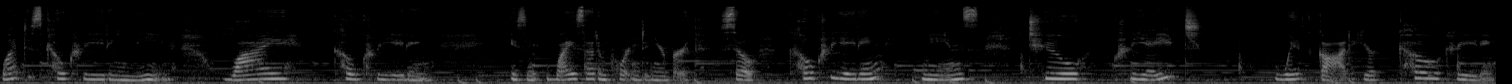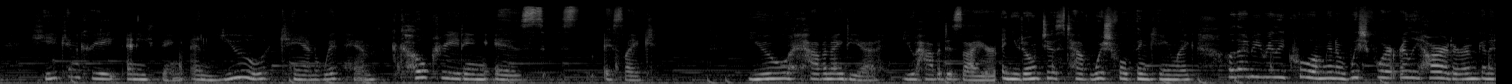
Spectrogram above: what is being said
What does co creating mean? Why co creating? isn't why is that important in your birth so co-creating means to create with god you're co-creating he can create anything and you can with him. Co-creating is is like you have an idea you have a desire and you don't just have wishful thinking like oh that'd be really cool. I'm gonna wish for it really hard or i'm gonna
